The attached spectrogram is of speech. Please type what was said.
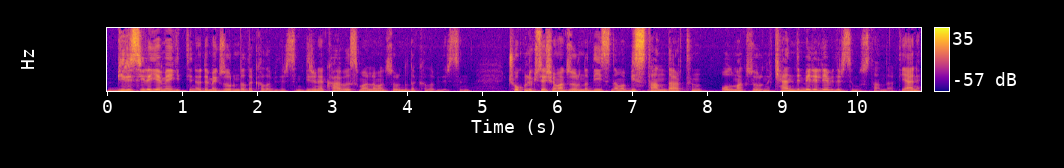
birisiyle yemeğe gittiğini ödemek zorunda da kalabilirsin. Birine kahve ısmarlamak zorunda da kalabilirsin. Çok lüks yaşamak zorunda değilsin ama bir standartın olmak zorunda. Kendin belirleyebilirsin bu standart. Yani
